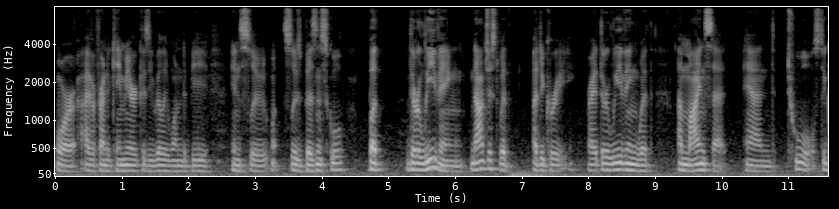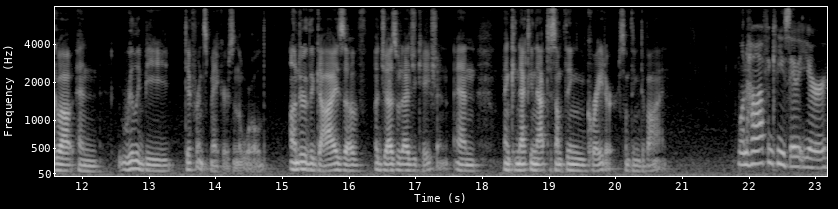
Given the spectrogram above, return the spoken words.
or I have a friend who came here because he really wanted to be in SLU, SLU's business school. But they're leaving not just with a degree, right? They're leaving with a mindset and tools to go out and really be difference makers in the world under the guise of a Jesuit education and and connecting that to something greater, something divine. Well, how often can you say that you're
